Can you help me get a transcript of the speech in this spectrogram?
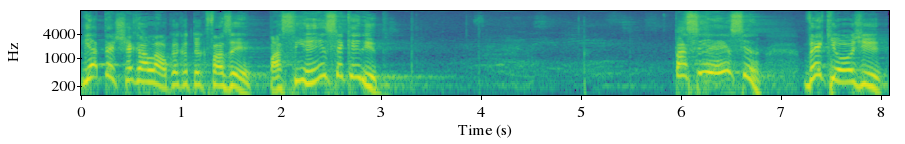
E até chegar lá, o que, é que eu tenho que fazer? Paciência, querido. Paciência. Vê que hoje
